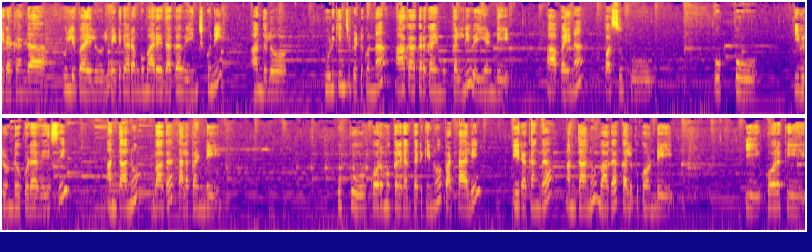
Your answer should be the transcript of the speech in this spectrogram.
ఈ రకంగా ఉల్లిపాయలు లైట్గా రంగు మారేదాకా వేయించుకుని అందులో ఉడికించి పెట్టుకున్న ఆకాకరకాయ ముక్కల్ని వేయండి. ఆ పైన పసుపు ఉప్పు ఇవి రెండూ కూడా వేసి అంతాను బాగా కలపండి. ఉప్పు కూర ముక్కలకంతటికిను పట్టాలి. ఈ రకంగా అంతాను బాగా కలుపుకోండి. ఈ కూరకి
